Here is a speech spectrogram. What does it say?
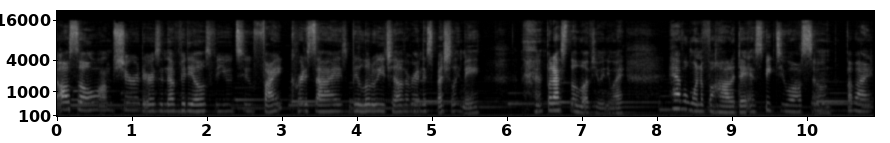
Also, I'm sure there's enough videos for you to fight, criticize, belittle each other, and especially me. but I still love you anyway. Have a wonderful holiday and speak to you all soon. Bye bye.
